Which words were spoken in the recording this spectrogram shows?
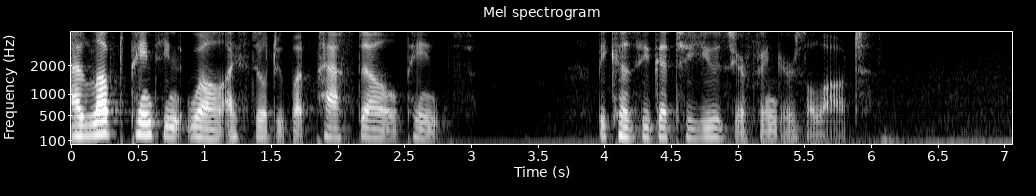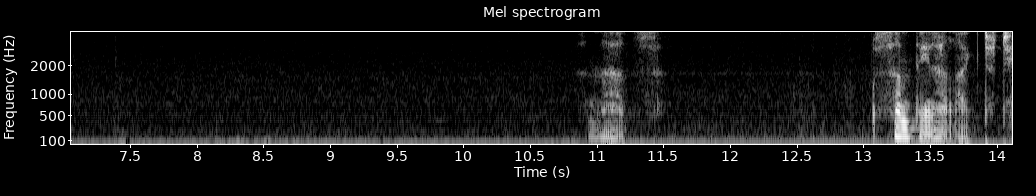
I loved painting, well, I still do, but pastel paints because you get to use your fingers a lot. And that's something I like to do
